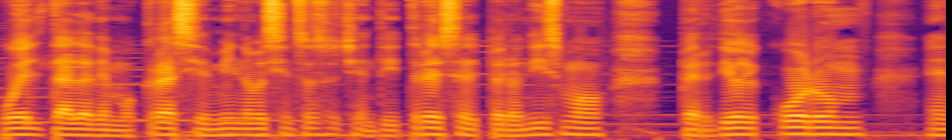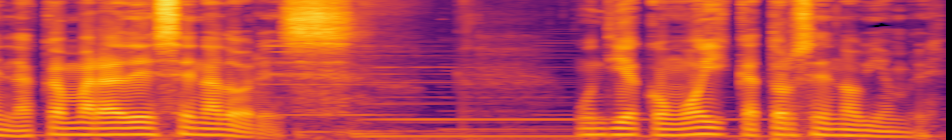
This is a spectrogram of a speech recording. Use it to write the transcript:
vuelta a la democracia en 1983 el peronismo perdió el quórum en la Cámara de Senadores. Un día como hoy, 14 de noviembre.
